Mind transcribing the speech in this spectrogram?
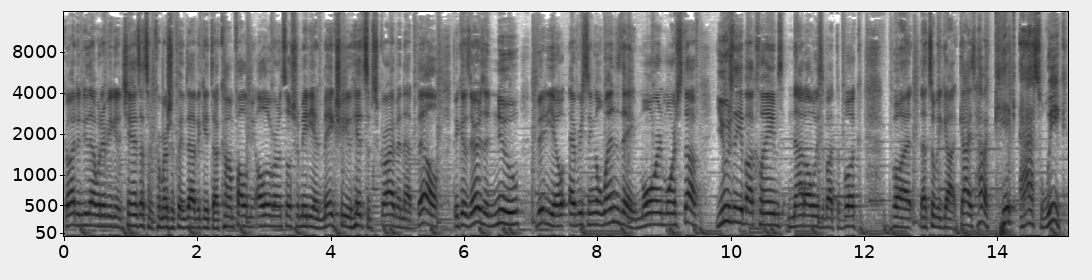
go ahead and do that whenever you get a chance. That's on commercialclaimsadvocate.com. Follow me all over on social media and make sure you hit subscribe and that bell because there is a new video every single Wednesday. More and more stuff, usually about claims, not always about the book, but that's what we got. Guys, have a kick ass week.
